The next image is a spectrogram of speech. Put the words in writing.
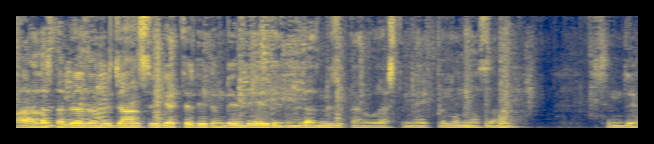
Arkadaşlar biraz önce Cansu'yu getirdiydim. Ben de iyi dedim. Biraz müzikle uğraştım. Ne ettim ondan sonra. Şimdi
